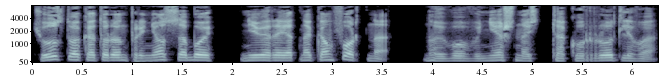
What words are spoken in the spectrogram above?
Чувство, которое он принес с собой, невероятно комфортно, но его внешность так уродлива.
